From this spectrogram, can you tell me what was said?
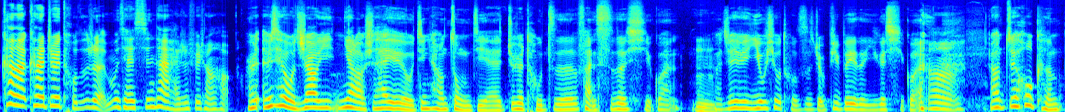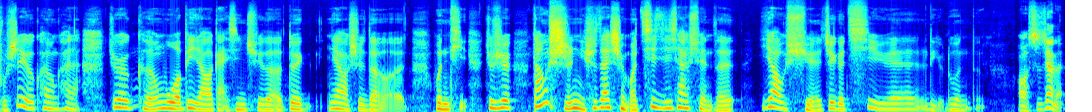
看来看来这位投资者目前心态还是非常好，而而且我知道聂老师他也有经常总结就是投资反思的习惯，嗯，这是优秀投资者必备的一个习惯，嗯。然后最后可能不是一个快问快答，就是可能我比较感兴趣的对聂老师的问题，就是当时你是在什么契机下选择要学这个契约理论的？哦，是这样的，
